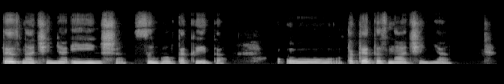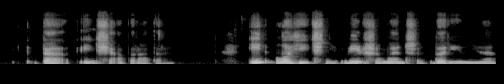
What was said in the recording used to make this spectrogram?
те значення і інше, символ такий-то, таке-то значення та інші оператори. І логічні більше, менше, дорівнює,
